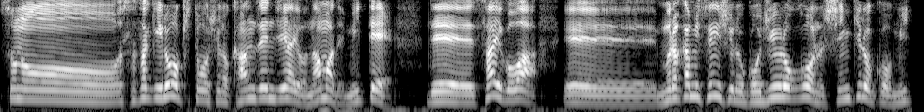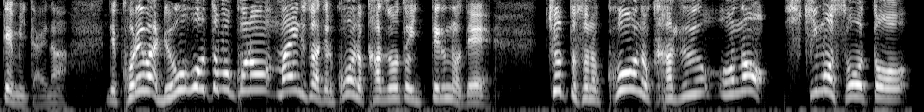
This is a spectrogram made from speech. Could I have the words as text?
その、佐々木朗希投手の完全試合を生で見て、で、最後は、えー、村上選手の56号の新記録を見てみたいな。で、これは両方ともこの前に座ってる河野和夫と言ってるので、ちょっとその河野和夫の引きも相当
